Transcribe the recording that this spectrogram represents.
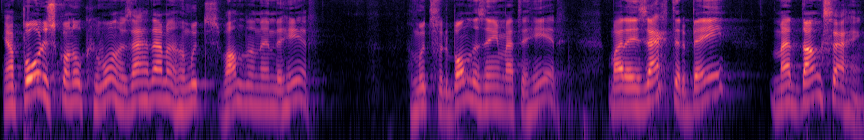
Ja, Paulus kon ook gewoon gezegd hebben, je moet wandelen in de Heer. Je moet verbonden zijn met de Heer. Maar hij zegt erbij, met dankzegging.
